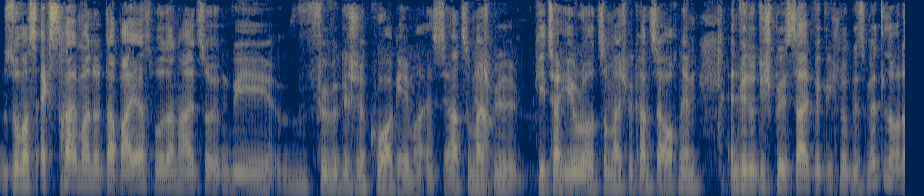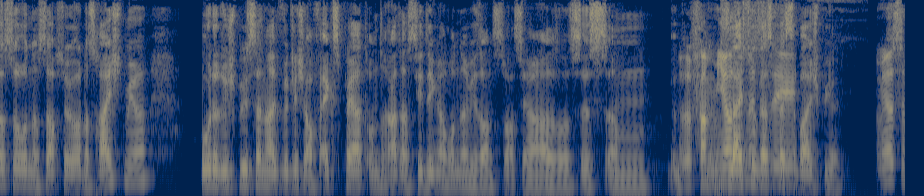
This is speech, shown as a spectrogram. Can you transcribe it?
sowas extra immer mit dabei ist, wo dann halt so irgendwie für wirkliche Core-Gamer ist, ja. Zum Ja. Beispiel Guitar Hero zum Beispiel kannst du auch nehmen. Entweder du spielst halt wirklich nur bis Mittel oder so und dann sagst du, ja, das reicht mir. Oder du spielst dann halt wirklich auf Expert und ratterst die Dinger runter wie sonst was, ja. Also es ist ähm, Also von mir aus vielleicht sogar das beste Beispiel. Von Mir aus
